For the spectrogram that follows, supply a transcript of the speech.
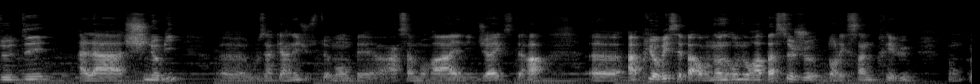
2D à la Shinobi. Euh, vous incarnez justement ben, un samouraï, un ninja, etc. Euh, a priori, c'est pas, on n'aura pas ce jeu dans les 5 prévus, donc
